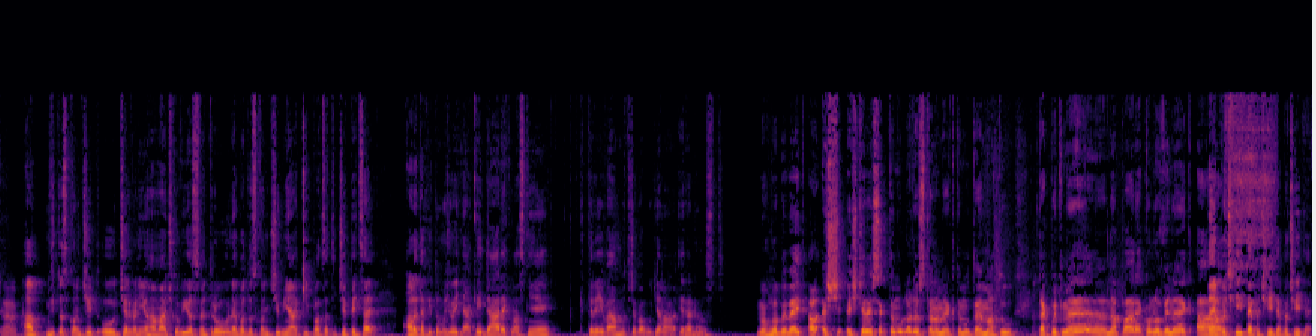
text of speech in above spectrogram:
Tak. A může to skončit u červeného hamáčkového svetru, nebo to skončí u nějaký placatý čepice, ale taky to může být nějaký dárek vlastně, který vám třeba udělá i radost. Mohlo by být, ale ještě, ještě než se k tomuhle dostaneme, k tomu tématu, tak pojďme eh, na pár jako novinek a... Ne, počkejte, počkejte, počkejte.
